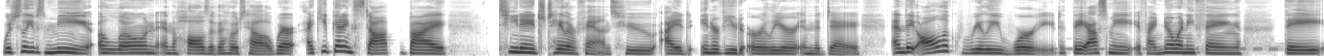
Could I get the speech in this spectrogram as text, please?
which leaves me alone in the halls of the hotel where I keep getting stopped by teenage Taylor fans who I'd interviewed earlier in the day. And they all look really worried. They ask me if I know anything. They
